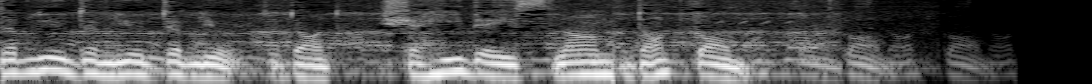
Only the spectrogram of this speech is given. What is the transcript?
www.shahideislam.com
